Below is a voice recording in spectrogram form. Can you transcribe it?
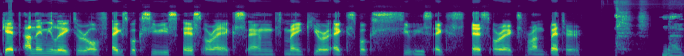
get an emulator of Xbox Series S or X and make your Xbox Series X, S or X run better? no.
